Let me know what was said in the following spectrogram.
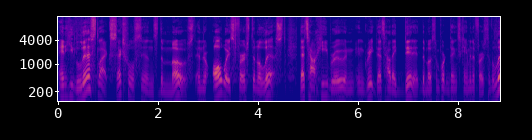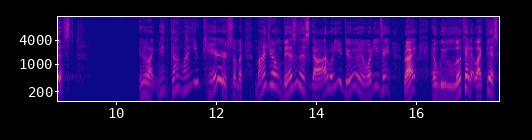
and He lists like sexual sins the most, and they're always first in a list. That's how Hebrew and, and Greek, that's how they did it. The most important things came in the first of a list. And you're like, man, God, why do you care so much? Mind your own business, God. What are you doing? What do you think? Right? And we look at it like this,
